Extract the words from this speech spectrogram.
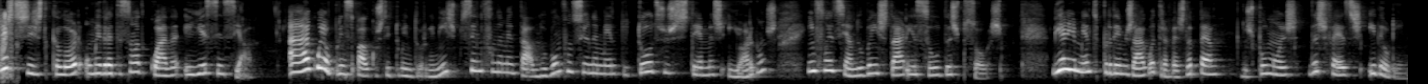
Nestes dias de calor, uma hidratação adequada é essencial. A água é o principal constituinte do organismo, sendo fundamental no bom funcionamento de todos os sistemas e órgãos, influenciando o bem-estar e a saúde das pessoas. Diariamente perdemos água através da pele, dos pulmões, das fezes e da urina.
